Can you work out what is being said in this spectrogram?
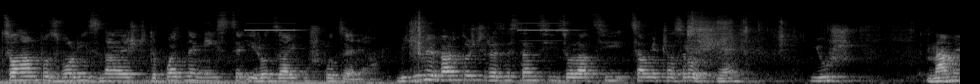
co nam pozwoli znaleźć dokładne miejsce i rodzaj uszkodzenia. Widzimy wartość rezystancji izolacji cały czas rośnie. Już mamy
